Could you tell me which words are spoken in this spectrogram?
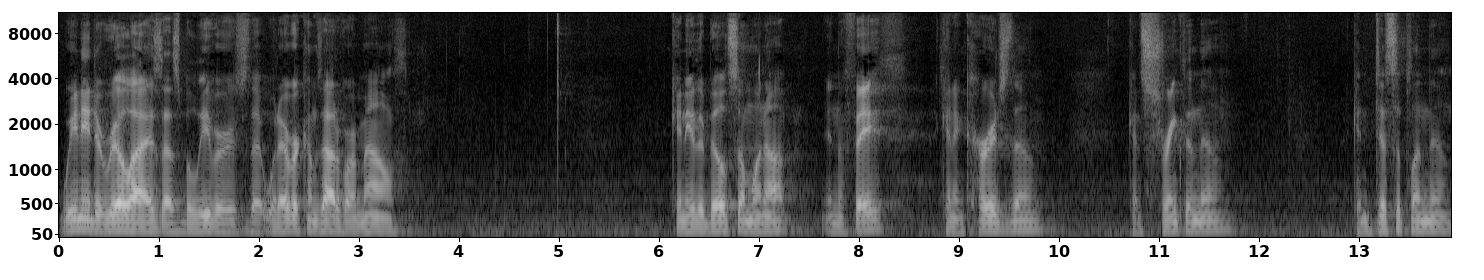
We need to realize as believers that whatever comes out of our mouth can either build someone up in the faith, can encourage them, can strengthen them, can discipline them.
